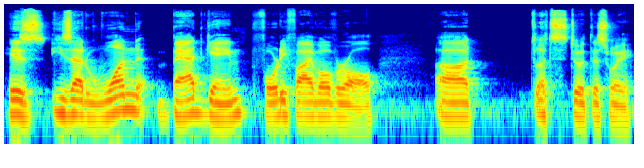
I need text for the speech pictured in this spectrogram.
His he's had one bad game, 45 overall. Uh, let's do it this way:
